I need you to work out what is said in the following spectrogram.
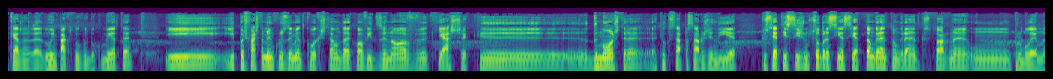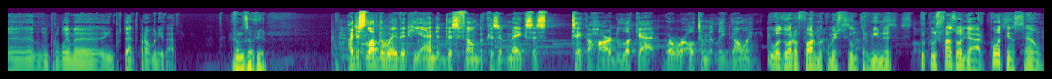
queda do impacto do, do cometa. E, e, depois faz também um cruzamento com a questão da Covid-19, que acha que demonstra aquilo que está a passar hoje em dia, que o ceticismo sobre a ciência é tão grande, tão grande, que se torna um problema, um problema importante para a humanidade. Vamos ouvir. I just love the way that he ended this film because it makes us take a hard look at where we're ultimately going. Eu adoro a forma como este filme termina, porque nos faz olhar com atenção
